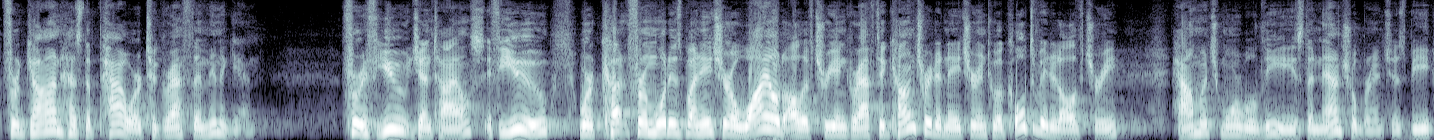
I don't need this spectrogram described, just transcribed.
For God has the power to graft them in again. For if you, Gentiles, if you were cut from what is by nature a wild olive tree and grafted contrary to nature into a cultivated olive tree, how much more will these, the natural branches, be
